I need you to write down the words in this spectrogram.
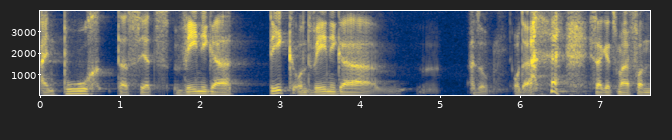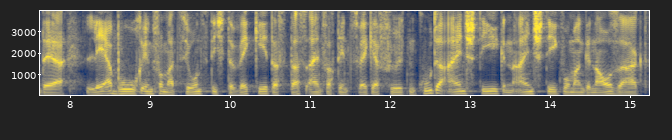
ein Buch, das jetzt weniger dick und weniger, also oder ich sage jetzt mal von der Lehrbuch-Informationsdichte weggeht, dass das einfach den Zweck erfüllt. Ein guter Einstieg, ein Einstieg, wo man genau sagt,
